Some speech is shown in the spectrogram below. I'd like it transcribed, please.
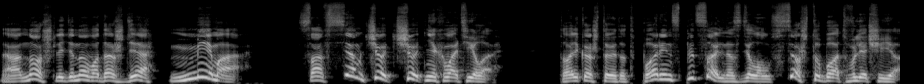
а нож ледяного дождя — мимо! Совсем чуть-чуть не хватило. Только что этот парень специально сделал всё, чтобы отвлечь её.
